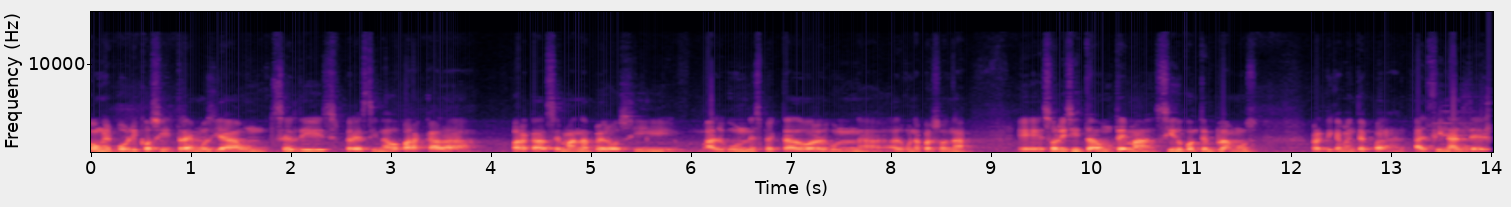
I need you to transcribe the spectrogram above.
con el público. Sí, traemos ya un set list predestinado para cada, para cada semana, pero si algún espectador, alguna, alguna persona eh, solicita un tema, sí lo contemplamos prácticamente para al final del,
